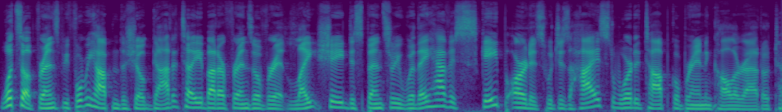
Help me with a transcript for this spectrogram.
What's up, friends? Before we hop into the show, got to tell you about our friends over at Lightshade Dispensary, where they have Escape Artist, which is the highest awarded topical brand in Colorado, t-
